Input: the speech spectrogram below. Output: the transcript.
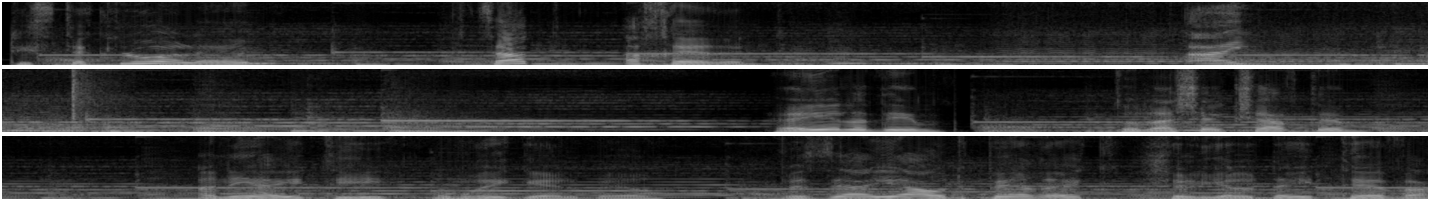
תסתכלו עליהם קצת אחרת. היי! היי hey, ילדים, תודה שהקשבתם. אני הייתי עמרי גלבר, וזה היה עוד פרק של ילדי טבע,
